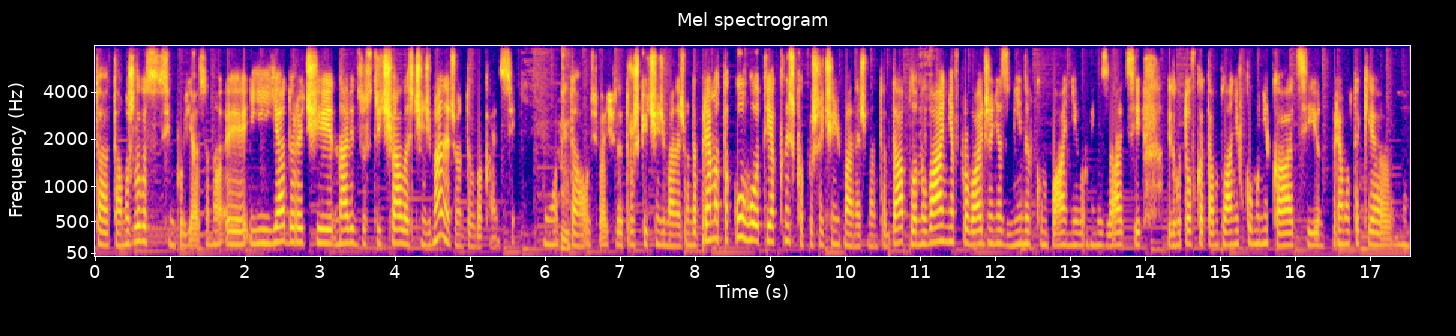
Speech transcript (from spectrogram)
так, так, можливо, з цим пов'язано. Е, І я, до речі, навіть зустрічала з change management вакансій. От, Хм. да, ось бачите, трошки change management. Прямо такого, от як книжка пише change management, да, планування, впровадження зміни в компанії, в організації, підготовка там планів комунікації. Прямо таке ну,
